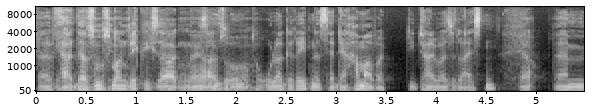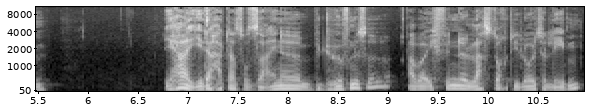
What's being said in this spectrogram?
Äh, Ja, das muss man wirklich sagen. Ne? also Motorola-Geräten, ist ja der Hammer, was die teilweise leisten. ja. Ja, jeder hat da so seine Bedürfnisse, aber ich finde, lass doch die Leute leben.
